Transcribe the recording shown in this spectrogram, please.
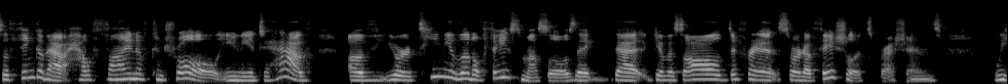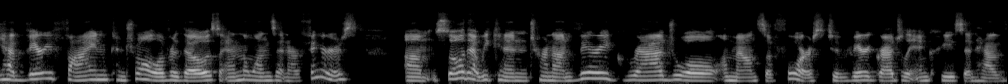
So think about how fine of control you need to have of your teeny little face muscles that, that give us all different sort of facial expressions. We have very fine control over those and the ones in our fingers um, so that we can turn on very gradual amounts of force to very gradually increase and have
